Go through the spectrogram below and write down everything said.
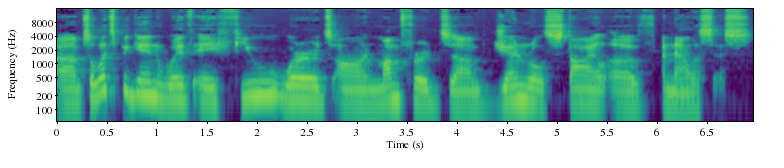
Um, so let's begin with a few words on Mumford's um, general style of analysis.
